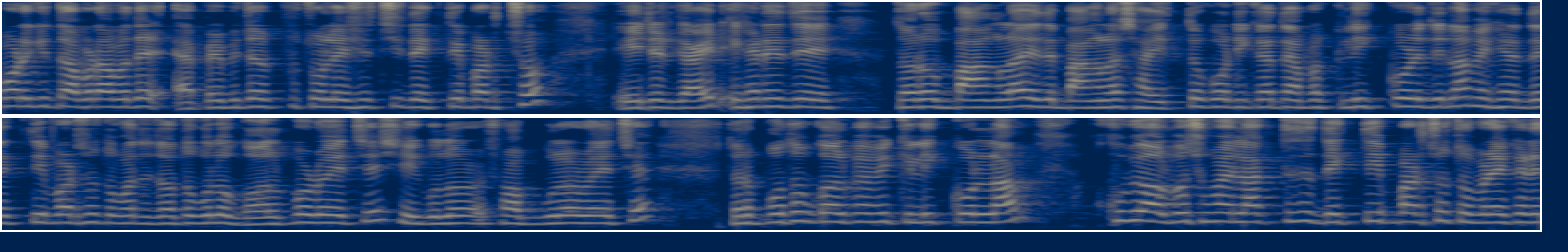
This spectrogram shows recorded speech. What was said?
পরে কিন্তু আমরা আমাদের অ্যাপের ভিতর চলে এসেছি, দেখতে পারছ? এইটের গাইড এখানে যে ধরো বাংলা যে বাংলা সাহিত্য কণিকাতে আমরা ক্লিক করে দিলাম, এখানে দেখতেই পারছ তোমাদের যতগুলো গল্প রয়েছে, সেগুলো, সবগুলো রয়েছে। ধরো প্রথম গল্পে আমি ক্লিক করলাম, খুবই অল্প সময় লাগতেছে, দেখতেই পারছ তোমরা এখানে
